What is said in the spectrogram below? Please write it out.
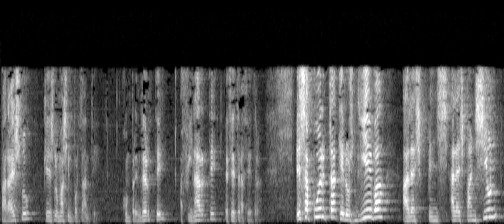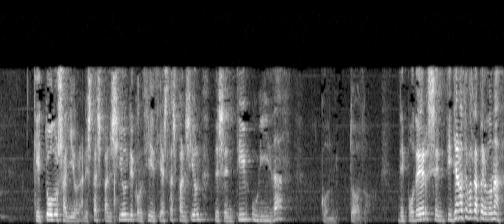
Para esto, que es lo más importante, comprenderte, afinarte, etcétera, etcétera. Esa puerta que nos lleva a la, a la expansión que todos añoran, esta expansión de conciencia, esta expansión de sentir unidad con todo, de poder sentir, ya no hace falta perdonar,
